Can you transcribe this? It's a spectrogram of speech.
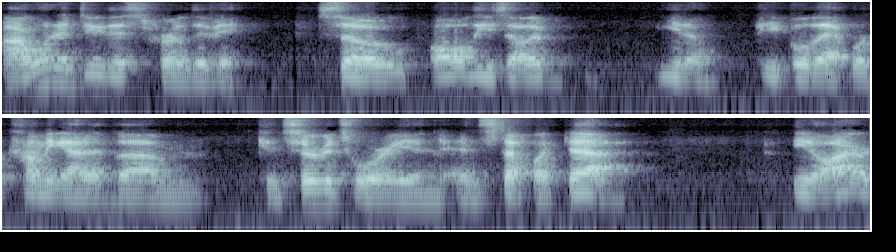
I want to do this for a living. So all these other you know people that were coming out of um, conservatory and, and stuff like that you know I,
